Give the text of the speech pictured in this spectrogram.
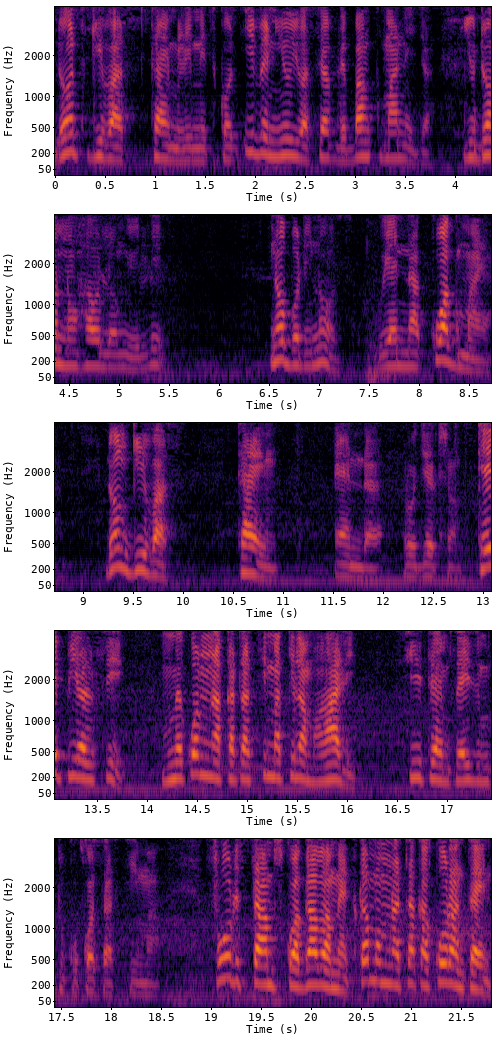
Don't give us time limit because even you yourself, the bank manager, you don't know how long you live. Nobody knows. We are in a quagmire. Don't give us time and uh, projections. KPLC, mmekuwa mnakata stima kila mahali, si time saizi mtu kukosa stima. Food stamps kwa government, kama mnataka quarantine,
